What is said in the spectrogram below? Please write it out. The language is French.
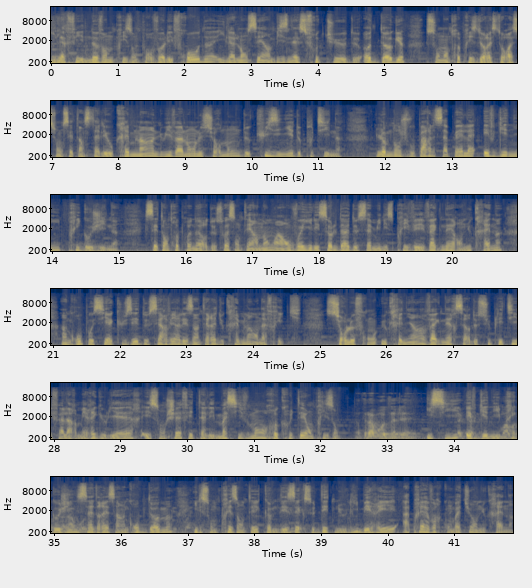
Il a fait 9 ans de prison pour vol et fraude. Il a lancé un business fructueux de hot dog. Son entreprise de restauration s'est installée au Kremlin, lui valant le surnom de cuisinier de Poutine. L'homme dont je vous parle s'appelle Evgeny Prigogine. Cet entrepreneur de 61 ans a envoyé les soldats de sa milice privée Wagner en Ukraine, un groupe aussi accusé de servir les intérêts du Kremlin en Afrique. Sur le front ukrainien, Wagner sert de supplétif à l'armée régulière et son chef est allé massivement recruter en prison. Ici, Evgeny Prigogine s'adresse à un groupe d'hommes. Ils sont présentés comme des ex-détenus libérés après avoir combattu en Ukraine.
